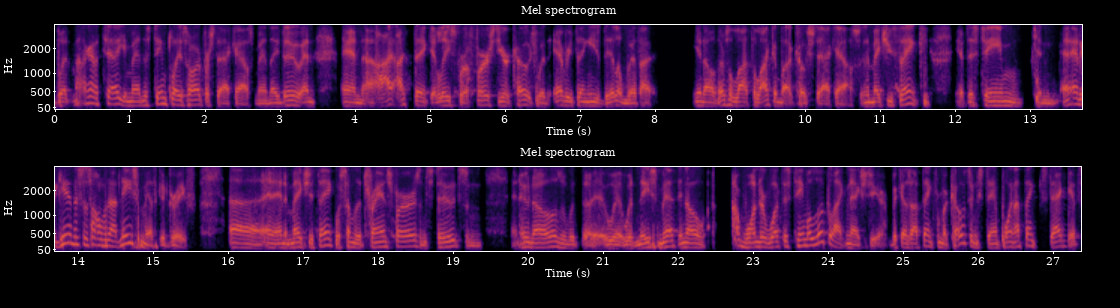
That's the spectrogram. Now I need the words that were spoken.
But I got to tell you, man, this team plays hard for Stackhouse, man. They do, and and I, I think at least for a first year coach with everything he's dealing with, I, you know, there's a lot to like about Coach Stackhouse, and it makes you think if this team can. And, again, this is all without Nesmith. Good grief, uh, and, and, it makes you think with some of the transfers and Stoots and and who knows with uh, with, with Nesmith, you know, I wonder what this team will look like next year because I think from a coaching standpoint, I think Staggett's.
